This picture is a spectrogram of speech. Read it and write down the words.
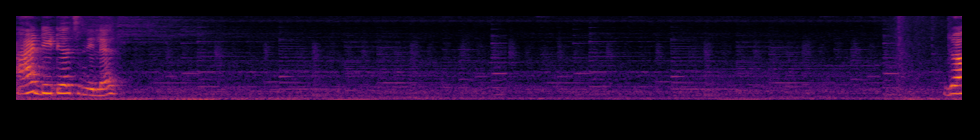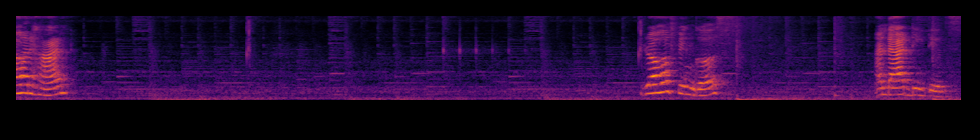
Add details in the leg. Draw her hand. Draw her fingers and add details.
